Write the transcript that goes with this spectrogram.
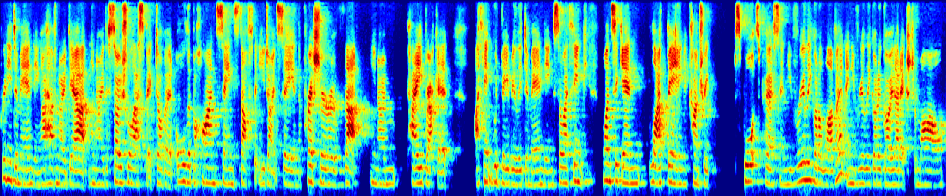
pretty demanding, I have no doubt. You know, the social aspect of it, all the behind scenes stuff that you don't see, and the pressure of that, you know, pay bracket, I think would be really demanding. So I think, once again, like being a country sports person, you've really got to love it and you've really got to go that extra mile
